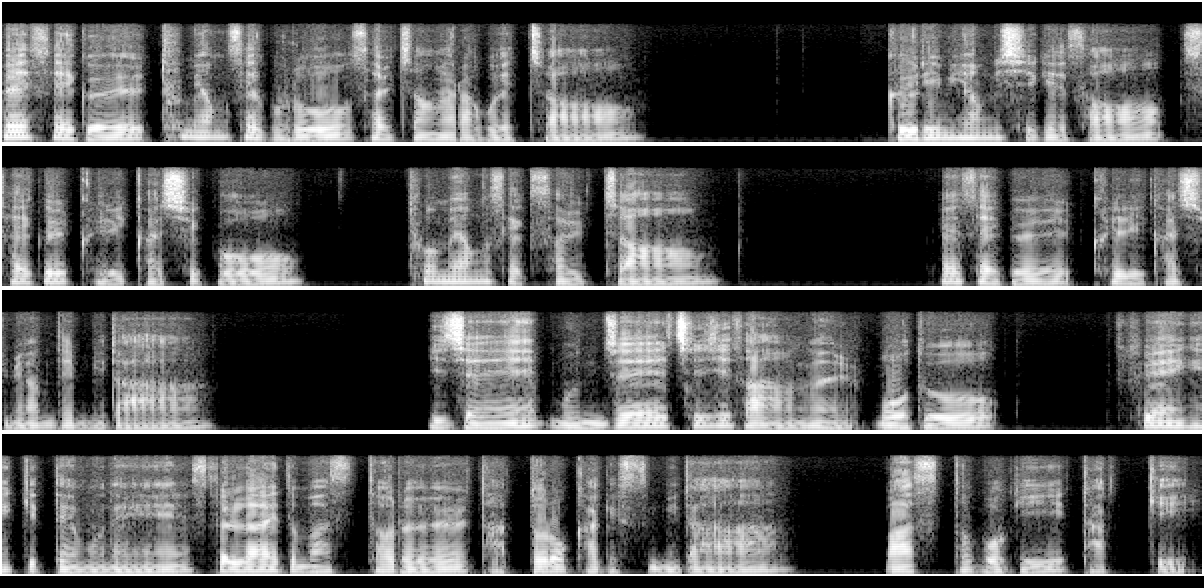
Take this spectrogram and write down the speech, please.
회색을 투명색으로 설정하라고 했죠. 그림 형식에서 색을 클릭하시고 투명색 설정, 회색을 클릭하시면 됩니다. 이제 문제의 지시사항을 모두 수행했기 때문에 슬라이드 마스터를 닫도록 하겠습니다. 마스터 보기 닫기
